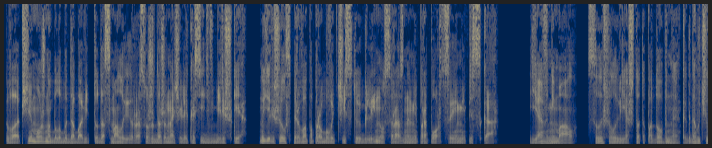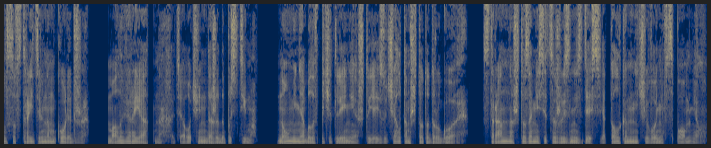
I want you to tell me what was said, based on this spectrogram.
Вообще можно было бы добавить туда смолы, раз уже даже начали косить в бережке. Но я решил сперва попробовать чистую глину с разными пропорциями песка. Я внимал. Слышал ли я что-то подобное, когда учился в строительном колледже? Маловероятно, хотя очень даже допустимо. Но у меня было впечатление, что я изучал там что-то другое. Странно, что за месяцы жизни здесь я толком ничего не вспомнил.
